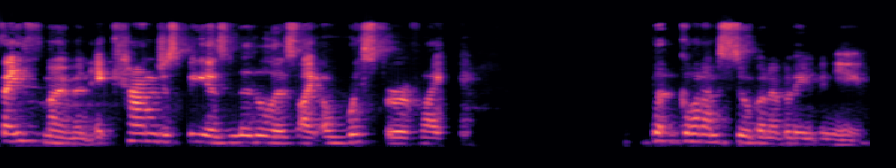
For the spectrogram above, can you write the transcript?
faith moment it can just be as little as like a whisper of like but god i'm still going to believe in you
